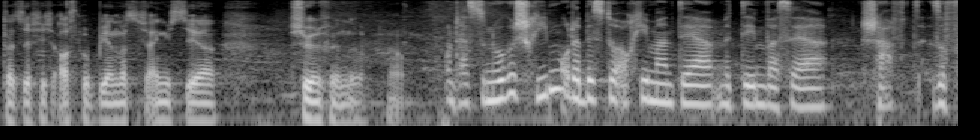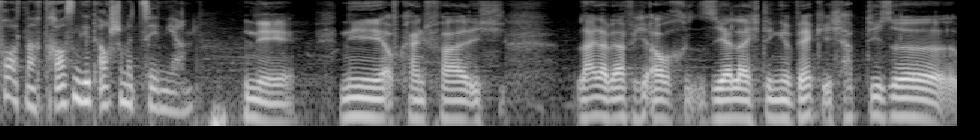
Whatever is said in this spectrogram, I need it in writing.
tatsächlich ausprobieren, was ich eigentlich sehr schön finde. Ja. Und hast du nur geschrieben oder bist du auch jemand, der mit dem, was er schafft, sofort nach draußen geht, auch schon mit zehn Jahren? Nee, nee, auf keinen Fall. Ich Leider werfe ich auch sehr leicht Dinge weg. Ich habe diese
